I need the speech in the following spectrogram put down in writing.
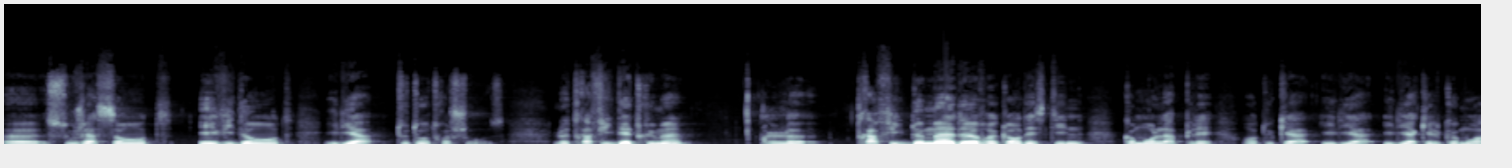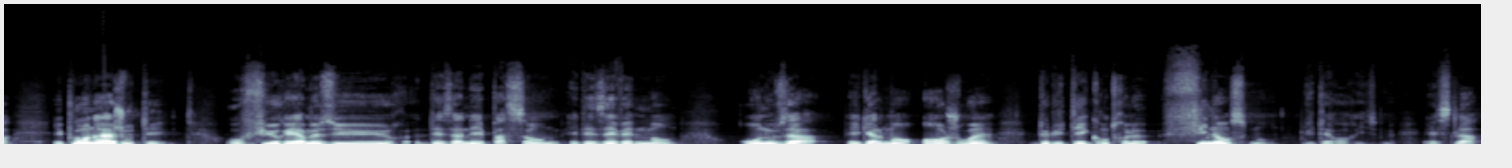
euh, sous-jacentes, évidentes, il y a tout autre chose. Le trafic d'êtres humains, le trafic de main-d'œuvre clandestine, comme on l'appelait en tout cas il y, a, quelques mois. Et puis on a ajouté, au fur et à mesure des années passant et des événements, on nous a également enjoint de lutter contre le financement du terrorisme, et cela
